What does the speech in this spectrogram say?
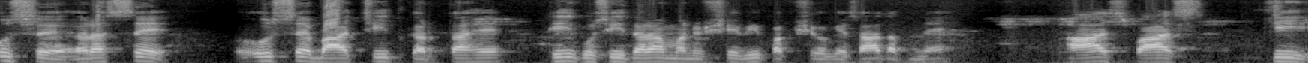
उस रस से उससे बातचीत करता है। ठीक उसी तरह मनुष्य भी पक्षियों के साथ अपने आसपास की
